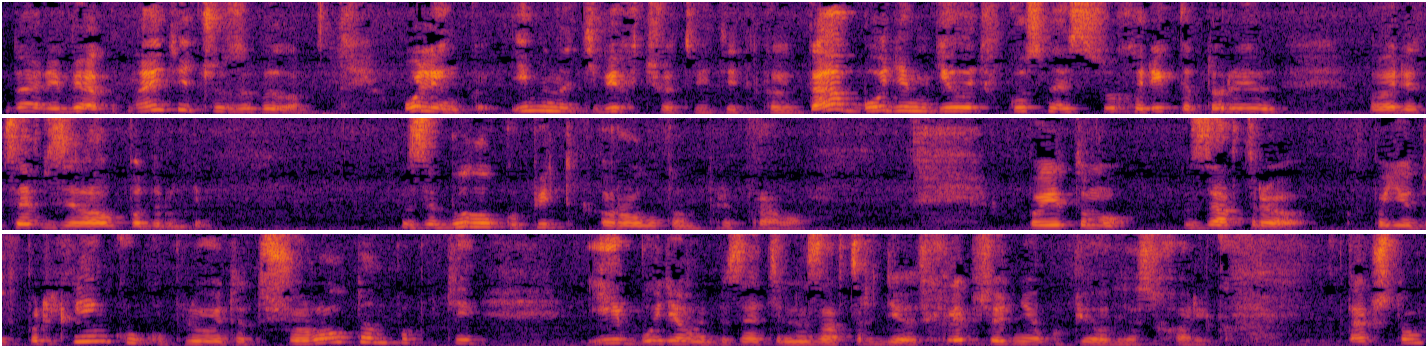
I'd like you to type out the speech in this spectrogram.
Да, ребят, знаете, что забыла? Оленька, именно тебе хочу ответить. Когда будем делать вкусные сухари, которые э, рецепт взяла у подруги? Забыла купить роллтон приправу. Поэтому завтра поеду в поликлинику, куплю этот еще роллтон по пути. И будем обязательно завтра делать. Хлеб сегодня я купила для сухариков. Так что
